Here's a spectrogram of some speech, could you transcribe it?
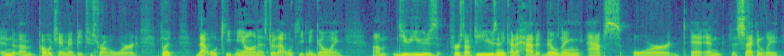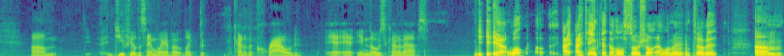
and um, public shaming may be too strong a word, but that will keep me honest or that will keep me going. Um, do you use first off? Do you use any kind of habit building apps, or and, and secondly, um, do you feel the same way about like the kind of the crowd in those kind of apps? Yeah, well, I, I think that the whole social element of it, um,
